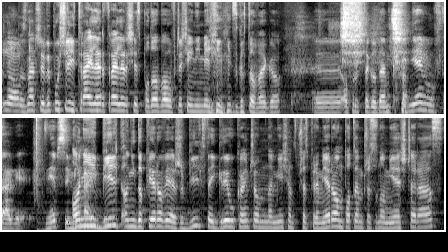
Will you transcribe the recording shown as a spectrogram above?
No, To znaczy wypuścili trailer, trailer się spodobał, wcześniej nie mieli nic gotowego, e, oprócz tego demka. Nie mów tak, nie psy mi Oni build, oni dopiero wiesz, build tej gry ukończą na miesiąc przed premierą, potem przesuną jeszcze raz.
